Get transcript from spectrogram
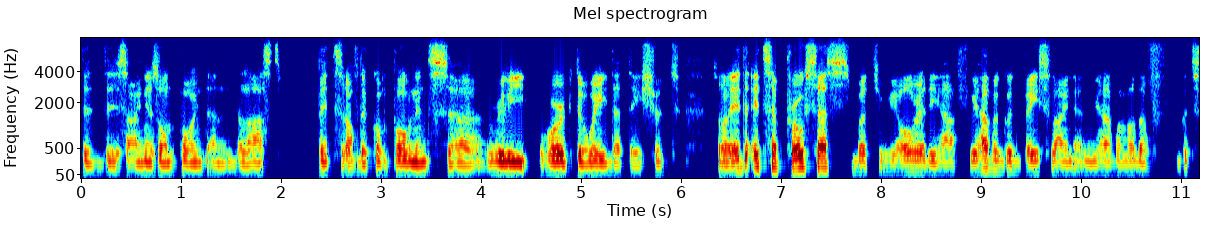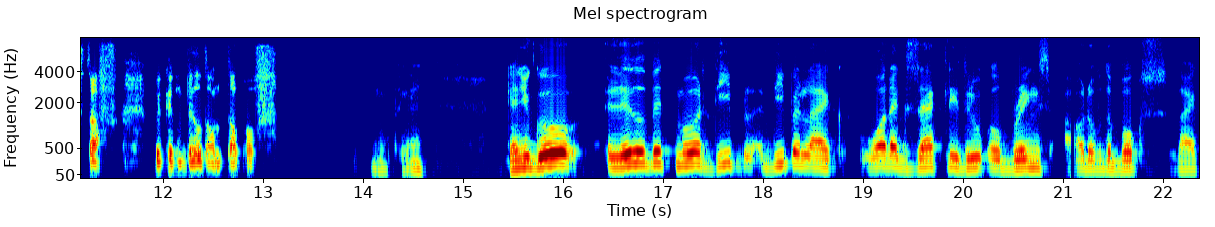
the design is on point and the last bits of the components uh, really work the way that they should. So it, it's a process, but we already have we have a good baseline and we have a lot of good stuff we can build on top of. Okay, can you go a little bit more deep deeper, like what exactly Drupal brings out of the box? Like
